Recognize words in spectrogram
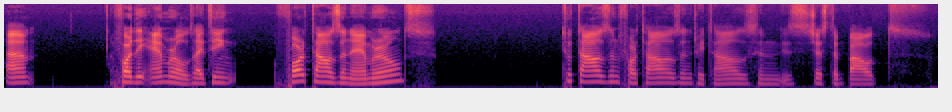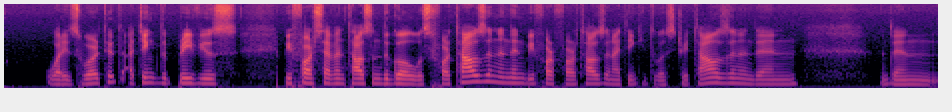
Um, for the emeralds, I think 4,000 emeralds, 2,000, 4,000, 3,000 is just about what is worth it. I think the previous, before 7,000, the goal was 4,000, and then before 4,000, I think it was 3,000, and then and then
